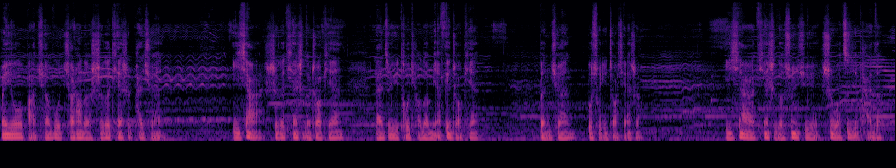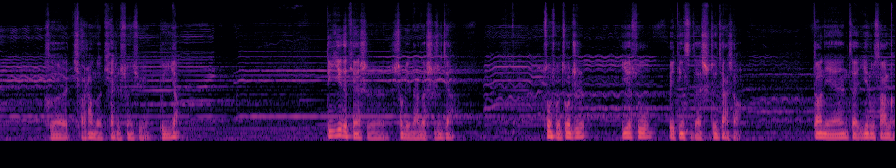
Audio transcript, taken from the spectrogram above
没有把全部桥上的十个天使拍全。以下十个天使的照片。来自于头条的免费照片，本权不属于赵先生。以下天使的顺序是我自己排的，和桥上的天使顺序不一样。第一个天使手里拿的十字架。众所周知，耶稣被钉死在十字架上。当年在耶路撒冷，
